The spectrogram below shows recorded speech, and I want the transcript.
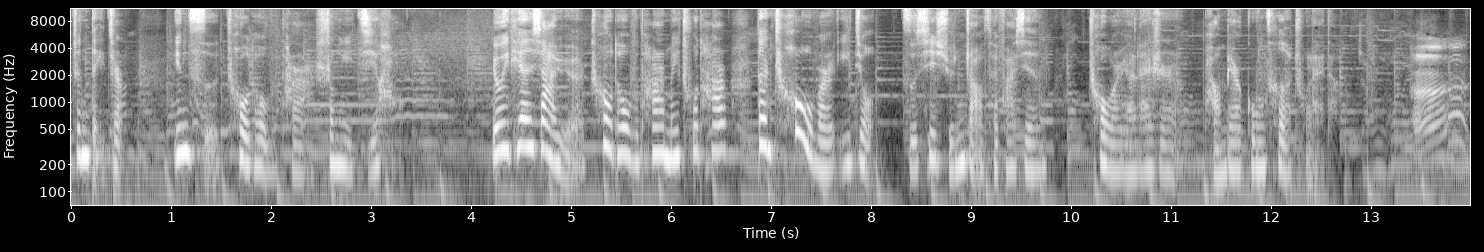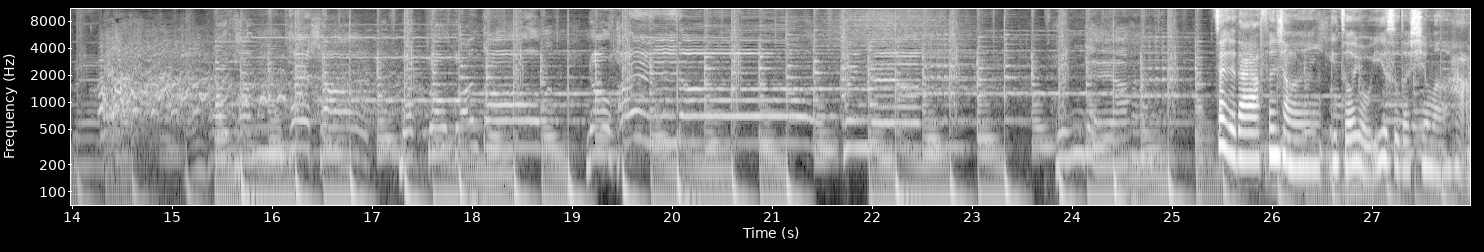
真得劲儿。”因此，臭豆腐摊儿生意极好。有一天下雨，臭豆腐摊儿没出摊儿，但臭味依旧。仔细寻找，才发现臭味原来是旁边公厕出来的。再给大家分享一则有意思的新闻哈，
